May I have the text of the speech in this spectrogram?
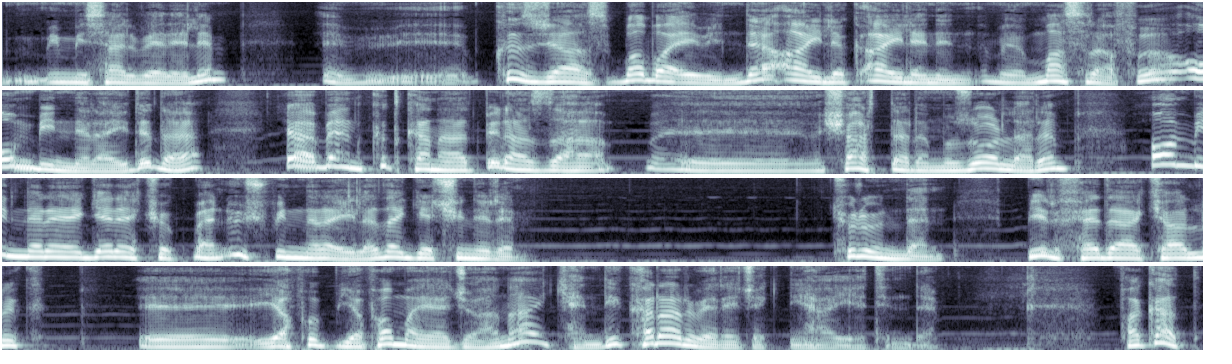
bir misal verelim. E, kızcağız baba evinde aylık ailenin e, masrafı 10 bin liraydı da ya ben kıt kanaat biraz daha e, şartlarımı zorlarım 10 bin liraya gerek yok ben 3 bin lirayla da geçinirim türünden bir fedakarlık yapıp yapamayacağına kendi karar verecek nihayetinde. Fakat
